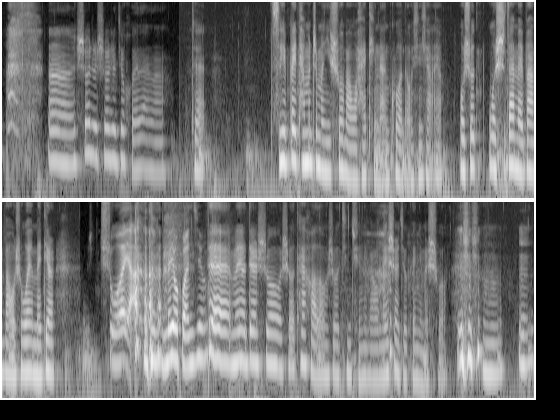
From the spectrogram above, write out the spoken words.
嗯，说着说着就回来了，对。所以被他们这么一说吧，我还挺难过的。我心想，哎呦，我说我实在没办法，我说我也没地儿说呀，没有环境。对，没有地儿说。我说太好了，我说进群里面，我没事儿就跟你们说。嗯嗯，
